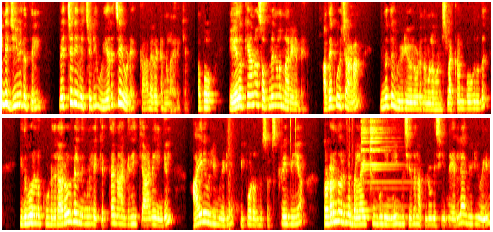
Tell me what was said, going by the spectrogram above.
ഇനി ജീവിതത്തിൽ വെച്ചടി വെച്ചടി ഉയർച്ചയുടെ കാലഘട്ടങ്ങളായിരിക്കും. അപ്പോൾ ഏതൊക്കെയാണ് ആ സ്വപ്നങ്ങളെന്ന് അറിയണ്ടേ? അതേക്കുറിച്ചാണ് ഇന്നത്തെ വീഡിയോയിലൂടെ നമ്മൾ മനസ്സിലാക്കാൻ പോകുന്നത്. ഇതുപോലുള്ള കൂടുതൽ അറിവുകൾ നിങ്ങളിലേക്ക് എത്താൻ ആഗ്രഹിക്കുകയാണ് എങ്കിൽ ആയിരവല്ലി മീഡിയ ഇപ്പോൾ ഒന്ന് സബ്സ്ക്രൈബ് ചെയ്യുക. തുടർന്ന് വരുന്ന ബെല്ലൈക്കൺ കൂടി എനേബിൾ ചെയ്താൽ അപ്ലോഡ് ചെയ്യുന്ന എല്ലാ വീഡിയോയും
